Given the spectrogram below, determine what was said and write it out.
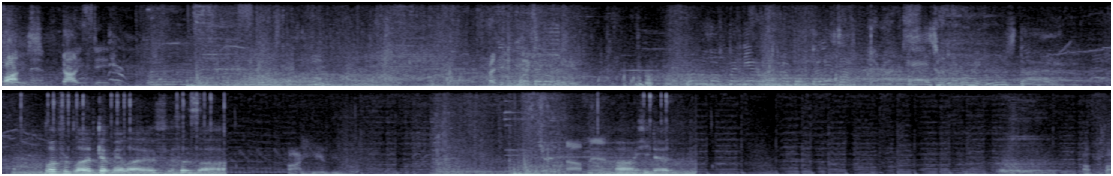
Fuck! God, he's dangerous. President Los rudos perdieron una fortaleza. Eso ya no me gusta. Blood for blood kept me alive. Huzzah. Dead. A fine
